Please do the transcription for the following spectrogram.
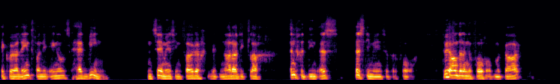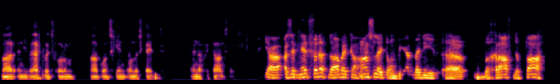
ekwivalent van die Engels had been. En sê mense eenvoudig weet nadat die klag ingedien is, is die mense vervolg. Twee handelinge volg op mekaar maar in die werkwoordvorm maak ons geen onderskeid in Afrikaans nie. Ja, as ek net vinnig daarbey kan aansluit om weer by die uh begraafde pa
